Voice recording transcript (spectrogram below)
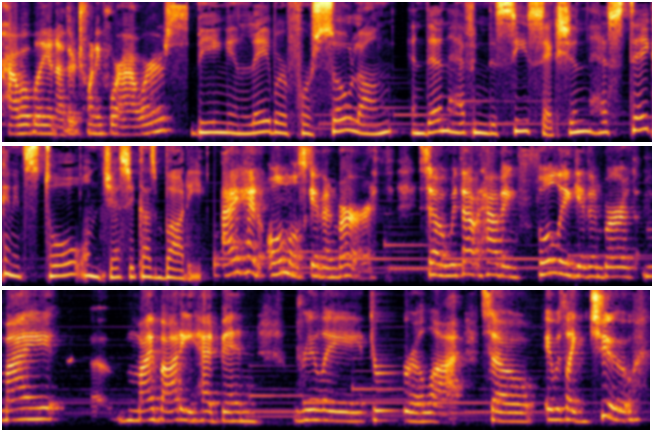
probably another 24 hours. Being in labor for so long and then having the C section has taken its toll on Jessica's body. I had almost given birth. So, without having fully given birth, my my body had been really through a lot. So it was like two,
